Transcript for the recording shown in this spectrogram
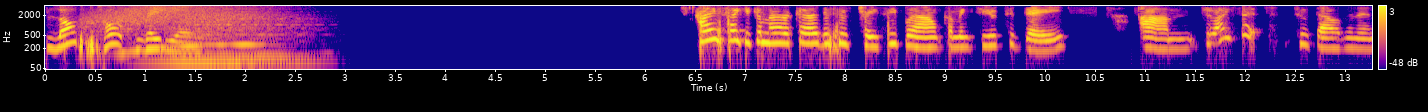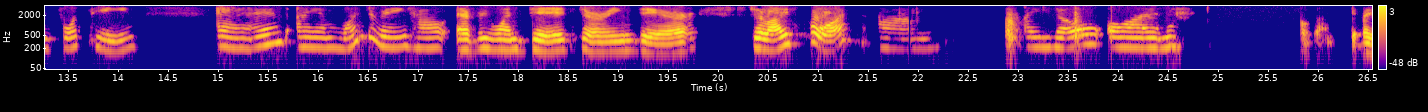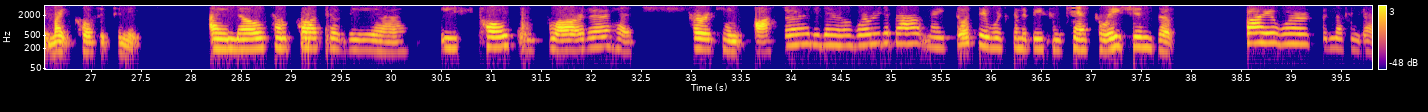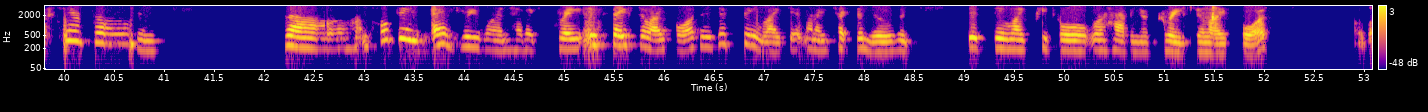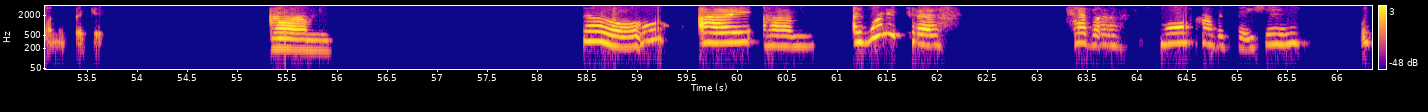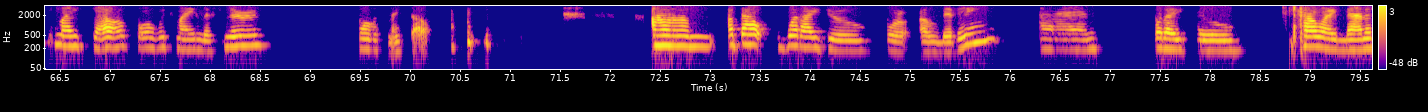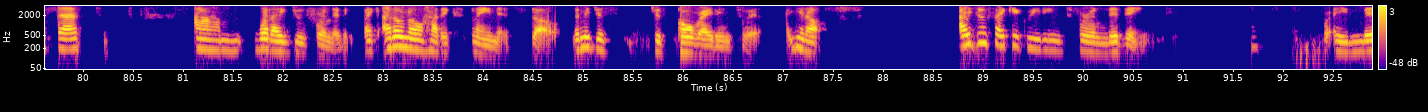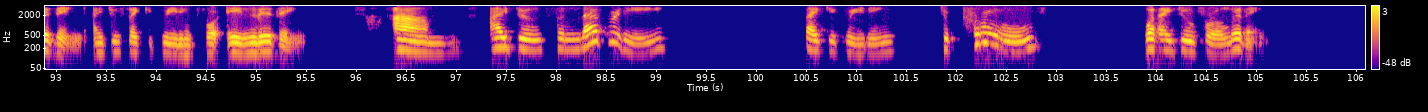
Blog Talk Radio. Hi, Psychic America. This is Tracey Brown coming to you today, um, July 5th, 2014. And I am wondering how everyone did during their July 4th. Um, I know on, hold on, get my mic closer to me. I know some parts of the uh, East Coast in Florida had Hurricane Arthur that they were worried about, and I thought there was going to be some cancellations of fireworks, but nothing got canceled. And so I'm hoping everyone had a great and safe July 4th. And it just seemed like it when I checked the news. It did seem like people were having a great July 4th. Hold on a second. Um, so I um, I wanted to have a small conversation with myself or with my listeners or with myself um, about what I do for a living and what I do, how I manifest um, what I do for a living. Like I don't know how to explain this, so let me just just go right into it. You know, I do psychic readings for a living. For a living, I do psychic readings for a living. Um, I do celebrity psychic readings to prove what I do for a living.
